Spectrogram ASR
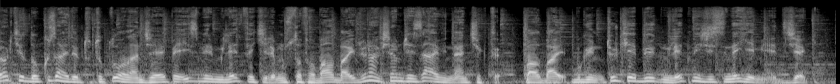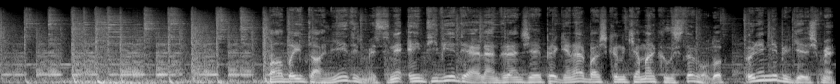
4 yıl 9 aydır tutuklu olan CHP İzmir Milletvekili Mustafa Balbay dün akşam cezaevinden çıktı. Balbay bugün Türkiye Büyük Millet Meclisi'nde yemin edecek. Balbay'ın tahliye edilmesini NTV'ye değerlendiren CHP Genel Başkanı Kemal Kılıçdaroğlu önemli bir gelişme.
